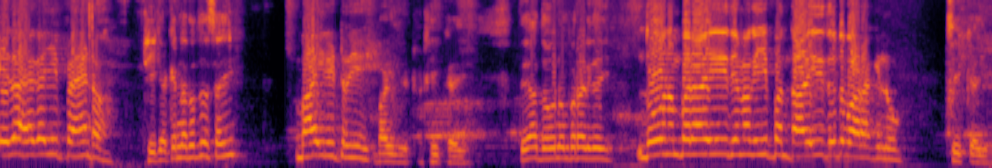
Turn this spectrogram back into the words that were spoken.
ਇਹਦਾ ਹੈਗਾ ਜੀ 65 ਠੀਕ ਹੈ। ਕਿੰਨਾ ਦੁੱਧ ਦੱਸਿਆ ਜੀ? 22 ਲੀਟਰ ਜੀ। 22 ਲੀਟਰ ਠੀਕ ਹੈ ਜੀ। ਤੇ ਆ ਦੋ ਨੰਬਰ ਵਾਲੀ ਦਾ ਜੀ? ਦੋ ਨੰਬਰ ਆਈ ਦੇਵਾਂਗੇ ਜੀ 45 ਦੀ ਦੁੱਧ 12 ਕਿਲੋ। ਠੀਕ ਹੈ ਜੀ।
